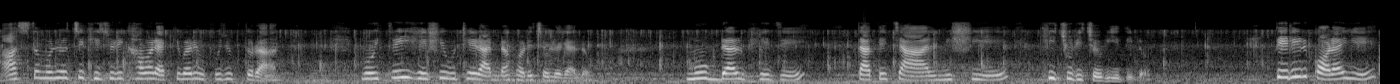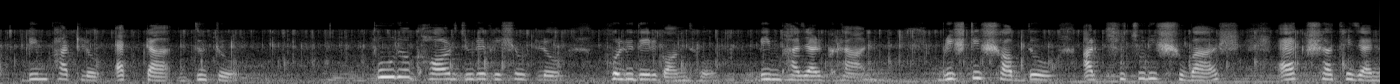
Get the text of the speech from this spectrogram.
আজ তো মনে হচ্ছে খিচুড়ি খাওয়ার একেবারে উপযুক্ত রাত। মৈত্রেয়ী হেসে উঠে রান্নাঘরে চলে গেল। মুগ ডাল ভেজে তাতে চাল মিশিয়ে খিচুড়ি চড়িয়ে দিল। তেলের কড়াইয়ে ডিম ফাটলো একটা, দুটো। পুরো ঘর জুড়ে ভেসে উঠল হলুদের গন্ধ, ডিম ভাজার ঘ্রাণ। বৃষ্টির শব্দ আর খিচুড়ির সুবাস একসাথে যেন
